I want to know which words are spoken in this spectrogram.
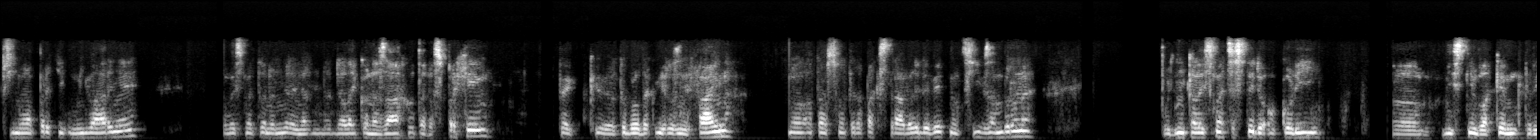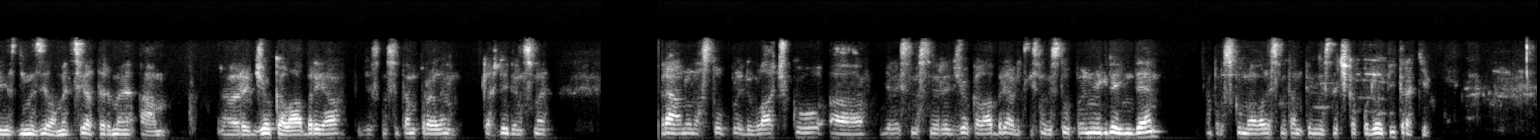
přímo naproti umývárně, aby jsme to neměli na, daleko na záchod a do sprchy, tak eh, to bylo takový hrozně fajn. No a tam jsme teda pak strávili devět nocí v Zambrone. Podnikali jsme cesty do okolí uh, místním vlakem, který jezdí mezi Lameci a Terme a uh, Reggio Calabria, takže jsme si tam projeli. Každý den jsme ráno nastoupili do vláčku a jeli jsme směr Reggio Calabria, vždycky jsme vystoupili někde jinde a proskoumávali jsme tam ty městečka podle té trati.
